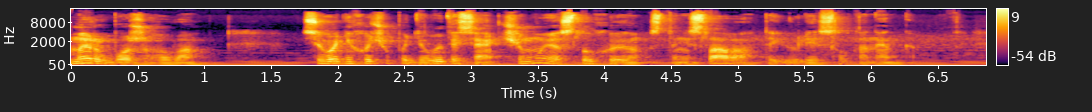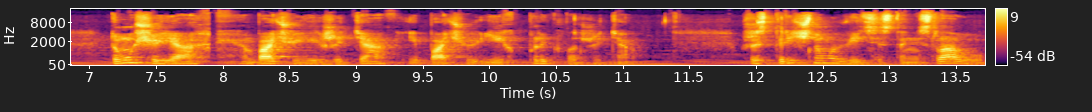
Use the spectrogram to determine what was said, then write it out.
Миру Божого вам! Сьогодні хочу поділитися, чому я слухаю Станіслава та Юлії Салтаненка. Тому що я бачу їх життя і бачу їх приклад життя. В шестирічному віці Станіславу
